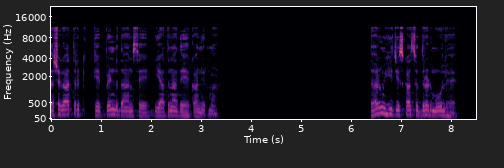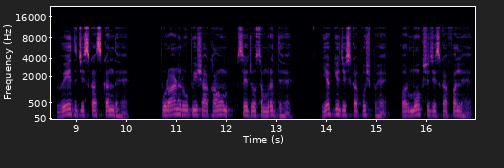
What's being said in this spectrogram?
दशगात्र के पिंडदान से यातना देह का निर्माण। धर्म ही जिसका सुदृढ़ मूल है, वेद जिसका स्कंद है, पुराण रूपी शाखाओं से जो समृद्ध है यज्ञ जिसका पुष्प है और मोक्ष जिसका फल है,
